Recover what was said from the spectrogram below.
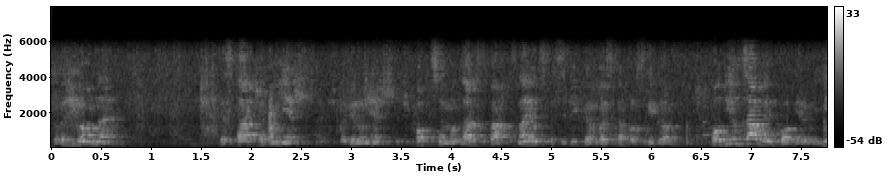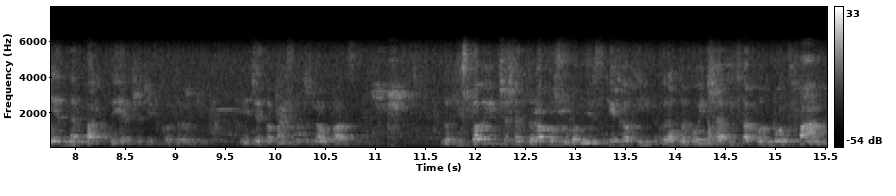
prowadziły one te starcia do nieszczęść, do wielu nieszczęść. Obce mocarstwa, znając specyfikę wojska polskiego, podjudzały bowiem jedne partie przeciwko drugim. Wiecie to Państwo też na uwadze. Do historii przeszedł rok Lubomirskiego i ratobójcza bitwa pod Montfany.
